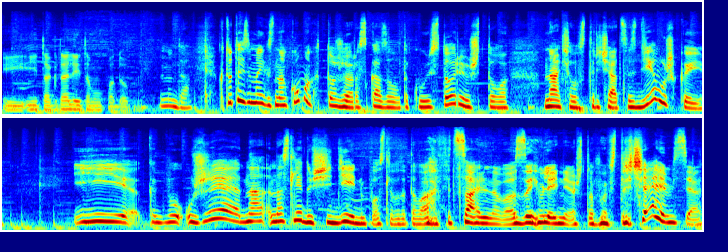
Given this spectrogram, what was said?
И, и так далее и тому подобное. Ну да. Кто-то из моих знакомых тоже рассказывал такую историю, что начал встречаться с девушкой, и как бы уже на, на следующий день после вот этого официального заявления, что мы встречаемся,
